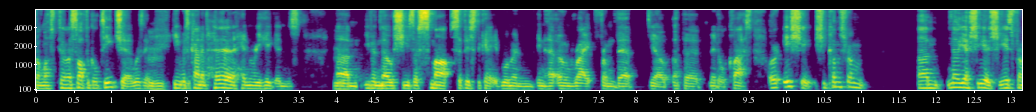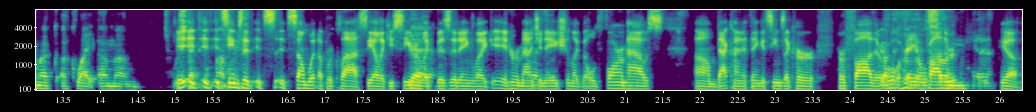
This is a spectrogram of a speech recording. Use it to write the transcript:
philosophical teacher, was it? Mm-hmm. He was kind of her Henry Higgins, mm-hmm. um, even though she's a smart, sophisticated woman in her own right from the you know upper middle class. Or is she? She comes from. Um, no, yes, she is. She is from a, a quite. Um, um, it, it, it, seems that it's it's somewhat upper class. Yeah, like you see her yeah, like visiting, like in her imagination, like the old farmhouse, um, that kind of thing. It seems like her her father, her, her, father, son, yeah. yeah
